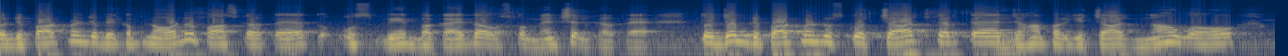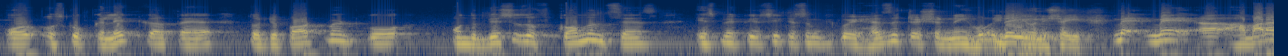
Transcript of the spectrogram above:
तो डिपार्टमेंट जब एक अपना ऑर्डर पास करता है तो उसमें बाकायदा उसको मेंशन करता है। तो जब डिपार्टमेंट उसको चार्ज करता है जहाँ पर ये चार्ज ना हुआ हो और उसको कलेक्ट करता है तो डिपार्टमेंट को on the basis of common sense इसमें किसी किस्म की कोई हेजिटेशन नहीं होनी नहीं होनी चाहिए। मैं मैं आ, हमारा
